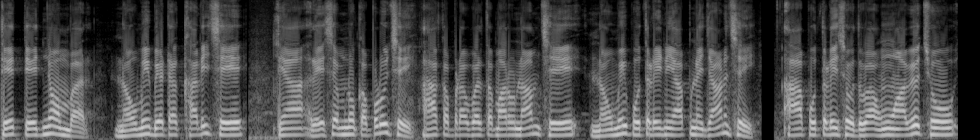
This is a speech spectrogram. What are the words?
તે તેજનો અંબાર. નવમી બેઠક ખાલી છે. ત્યાં રેશમનું કપડું છે. આ કપડા પર તમારું નામ છે, નવમી પૂતળીની આપને જાણ છે. આ પૂતળી શોધવા હું આવ્યો છું,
